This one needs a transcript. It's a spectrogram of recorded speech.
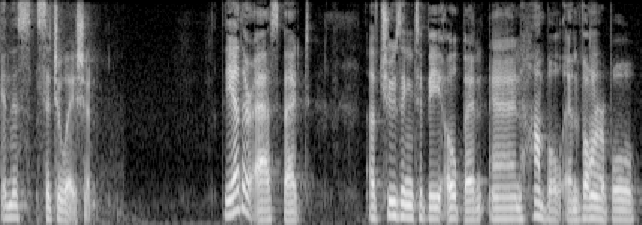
in this situation. The other aspect of choosing to be open and humble and vulnerable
